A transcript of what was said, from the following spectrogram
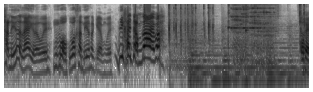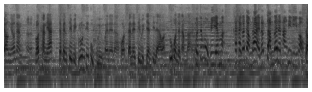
คันนี้ตั้งแต่แรกอยู่แล้วเว้ยมึงบอกกูว่าคันนี้สแกมเว้ยมีใครจำได้ปะ โอเคเอางี้แล้วกันรถคันนี้จะเป็นซีวิ c รุ่นที่ถูกลืมไปในอนาคตแต่ในซีวิ c เจนที่แล้วอะทุกคนจะจำได้เหมือนจมูก BM อะใครๆก็จำได้แล้วจำได้ในทางที่ดีเปล่าจ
